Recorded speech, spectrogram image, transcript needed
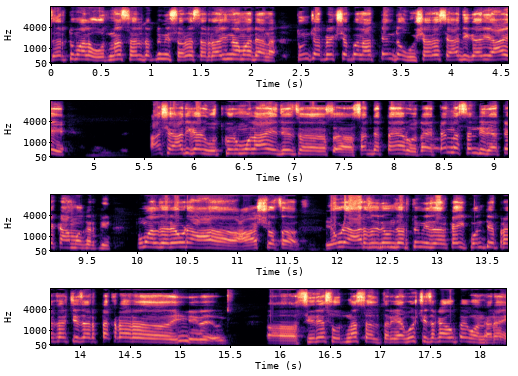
जर तुम्हाला होत नसेल तर तुम्ही सरळ सरळ राजीनामा द्या ना. तुमच्यापेक्षा पण अत्यंत हुशार असे अधिकारी आहे. असे अधिकारी होतकरू मुलं आहे जे सध्या तयार होत आहेत. त्यांना संधी द्या ते कामं करतील. तुम्हाला जर एवढं आ- आश्वासन एवढे अर्ज देऊन जर तुम्ही जर काही कोणत्याही प्रकारची जर तक्रार सिरियस होत नसेल तर या गोष्टीचा काय उपयोग होणार आहे?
